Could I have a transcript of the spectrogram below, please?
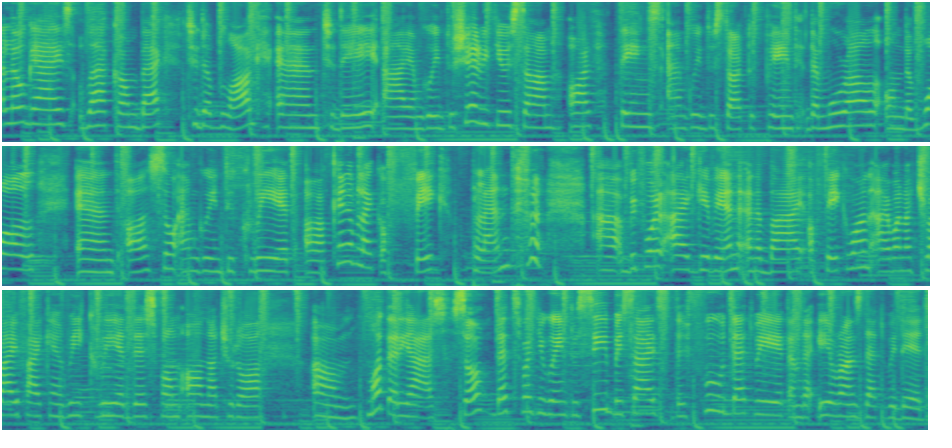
Hello guys, welcome back to the vlog and today I am going to share with you some art things. I'm going to start to paint the mural on the wall and also I'm going to create a kind of like a fake plant. uh, before I give in and buy a fake one, I want to try if I can recreate this from all natural um, materials. So that's what you're going to see besides the food that we ate and the errands that we did.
